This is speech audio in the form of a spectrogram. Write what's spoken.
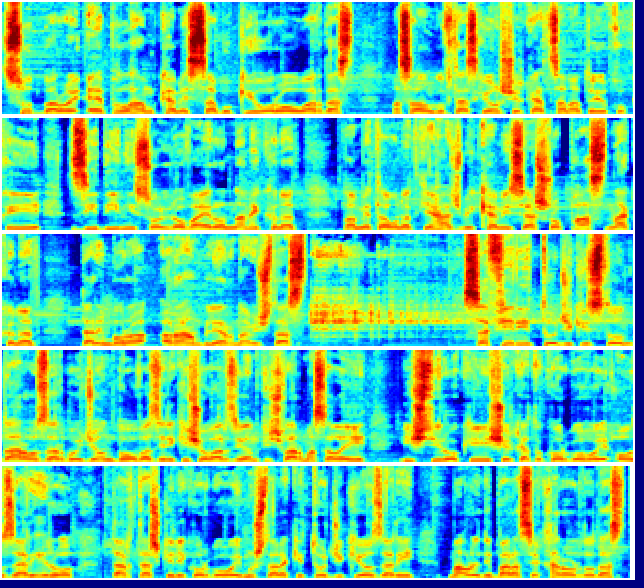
Суд барои apple ҳам каме сабукиҳоро овардааст. Масалан гуфтааст ки он ширкат санадҳои ҳуқуқии зидди инҳисориро вайрон намекунад ва метавонад ки ҳаҷми комиссияшро паст накунад. Дар ин бора рамблер навиштааст сафири тоҷикистон дар озарбойҷон бо вазири кишоварзии он кишвар масъалаи иштироки ширкату коргоҳҳои озариро дар ташкили коргоҳҳои муштараки тоҷикӣ озарӣ мавриди баррасӣ қарор додааст.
